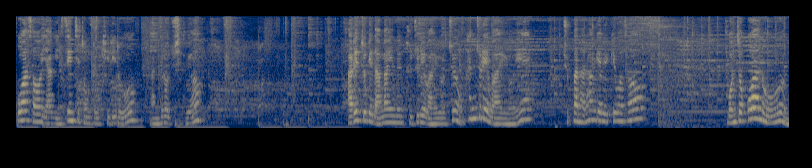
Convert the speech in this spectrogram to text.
꼬아서 약 2cm 정도 길이로 만들어 주시고요. 아래쪽에 남아있는 두 줄의 와이어 중 한 줄의 와이어에 주판을 한 개를 끼워서 먼저 꼬아놓은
